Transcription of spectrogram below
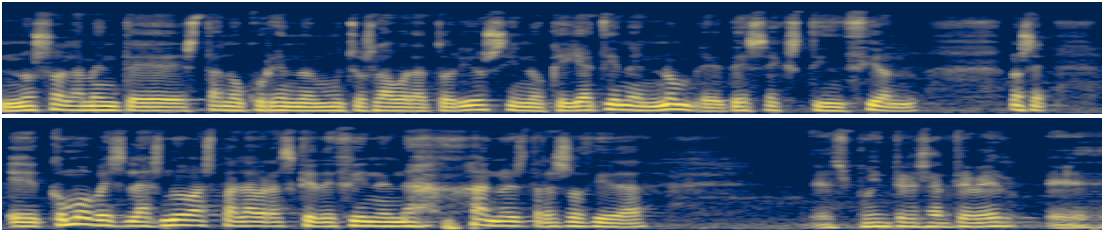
no solamente están ocurriendo en muchos laboratorios, sino que ya tienen nombre, desextinción. No sé, eh, ¿cómo ves las nuevas palabras que definen a, nuestra sociedad? Es muy interesante ver eh,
